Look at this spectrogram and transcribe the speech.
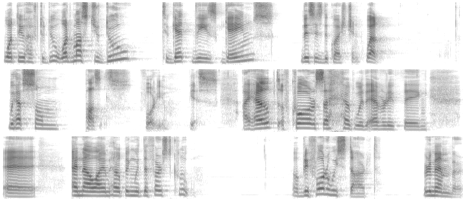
What do you have to do? What must you do to get these games? This is the question. Well, we have some puzzles for you. Yes. I helped, of course, I helped with everything. Uh, and now I'm helping with the first clue. before we start, remember,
